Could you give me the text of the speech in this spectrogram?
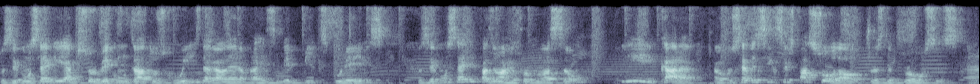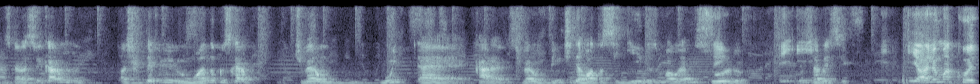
você consegue absorver contratos ruins da galera para receber picks por eles. Você consegue fazer uma reformulação e, cara, é o que o 76ers passou lá, o Trust the Process. É. Os caras ficaram Acho que teve um ano que os caras tiveram muito. É, cara, eles tiveram 20 derrotas seguidas, um bagulho absurdo. E, e, e olha uma coisa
